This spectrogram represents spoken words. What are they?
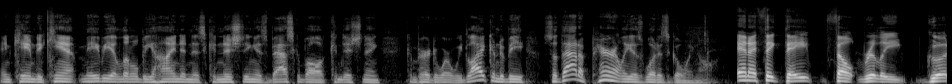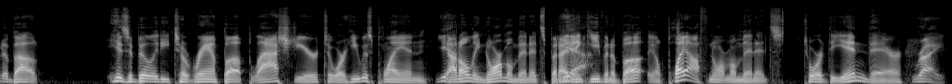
and came to camp maybe a little behind in his conditioning, his basketball conditioning compared to where we'd like him to be. So that apparently is what is going on. And I think they felt really good about his ability to ramp up last year to where he was playing Yeah. not only normal minutes, but I Yeah. think even above you know playoff normal minutes toward the end there. Right.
